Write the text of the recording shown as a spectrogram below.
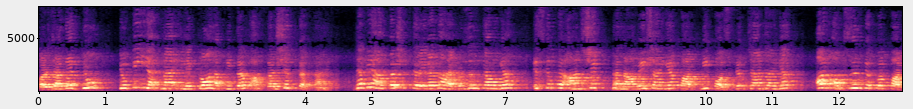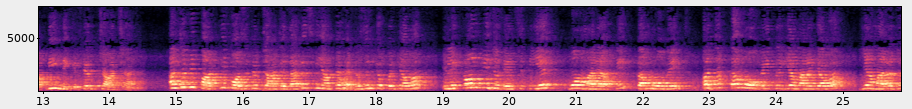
बढ़ जाता है। क्यों? क्योंकि ये अपना इलेक्ट्रॉन अपनी तरफ़ आकर्षित करता है। जब ये आकर्षित करेगा तो हाइड्रोजन क्या हो गया? इसके ऊपर आंशिक धनावेश आ गया पार्टली पॉजिटिव चार्ज आ गया और ऑक्सीजन के ऊपर पार्टली नेगेटिव चार्ज आया जब ये पार्टली पॉजिटिव चार्ज है दैट इज़ कि यहाँ पे हाइड्रोजन के ऊपर क्या हुआ? इलेक्ट्रॉन की जो डेंसिटी है, वो हमारे आपके कम हो गई। और जब कम हो गई तो ये हमारा क्या हुआ? ये हमारा जो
